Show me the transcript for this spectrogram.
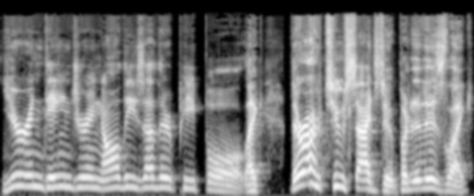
you're endangering all these other people. Like there are two sides to it, but it is like,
